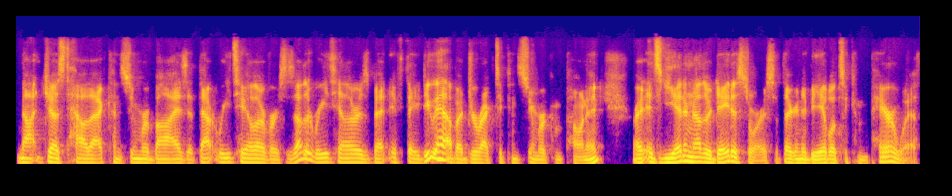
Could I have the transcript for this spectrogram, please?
not just how that consumer buys at that retailer versus other retailers, but if they do have a direct to consumer component, right, it's yet another data source that they're going to be able to compare with.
